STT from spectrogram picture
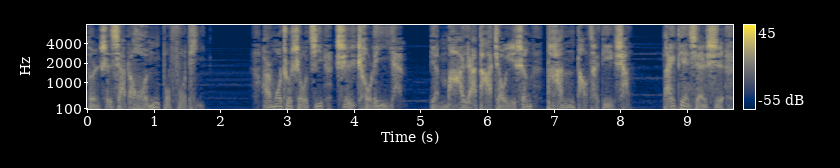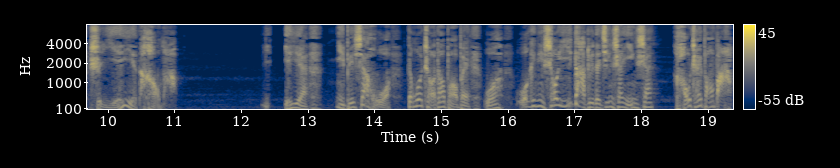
顿时吓得魂不附体，而摸出手机，只瞅了一眼，便妈呀大叫一声，瘫倒在地上。来电显示是爷爷的号码。爷爷爷。你别吓唬我！等我找到宝贝，我我给你烧一大堆的金山银山、豪宅宝马。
